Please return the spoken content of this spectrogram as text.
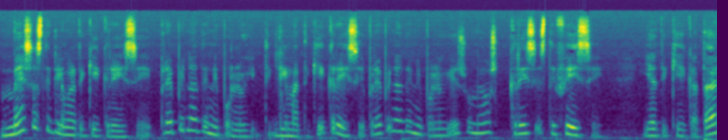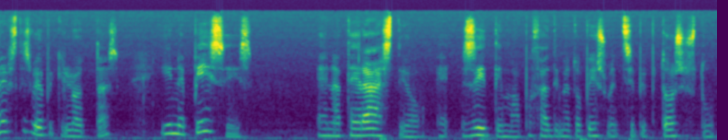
Μέσα στην κλιματική κρίση πρέπει να την, υπολογι... την κλιματική κρίση πρέπει να την υπολογίσουμε ως κρίση στη φύση. Γιατί και η κατάρρευση της βιοποικιλότητας είναι επίσης ένα τεράστιο ε, ζήτημα που θα αντιμετωπίσουμε τις επιπτώσεις του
